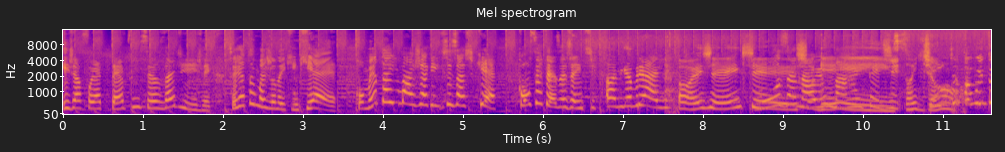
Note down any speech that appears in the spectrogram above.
e já foi até princesa da Disney. Vocês já estão imaginando aí quem que é? Comenta aí embaixo já quem que vocês acham que é. Com certeza, gente. Anne Gabriele. Oi, gente. Musa Now. United. Oi, Gente, eu tô muito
